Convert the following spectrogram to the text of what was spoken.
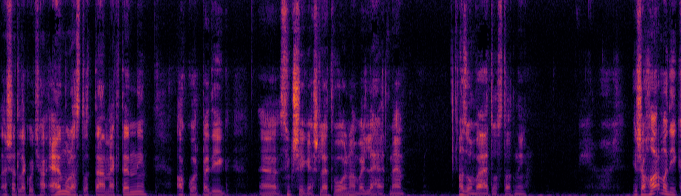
esetleg, hogyha elmulasztottál megtenni, akkor pedig szükséges lett volna, vagy lehetne azon változtatni. És a harmadik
